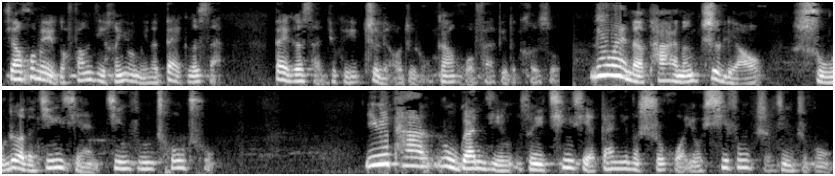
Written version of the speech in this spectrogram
像后面有个方剂很有名的带格散，带格散就可以治疗这种肝火犯肺的咳嗽。另外呢，它还能治疗暑热的惊痫、惊风抽搐。因为它入肝经，所以清泻肝经的实火，有息风止痉之功。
